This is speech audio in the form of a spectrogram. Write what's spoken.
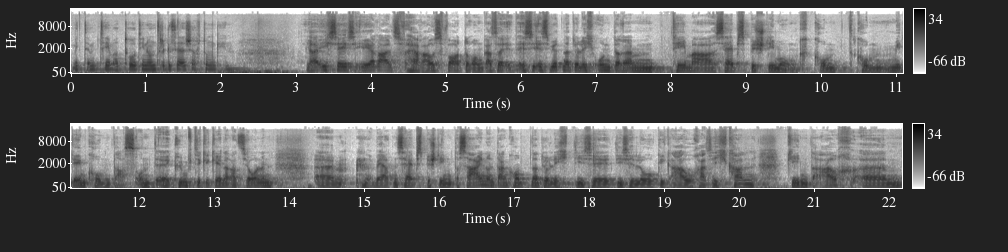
mit dem Thema Tod in unserer Gesellschaft umgehen? Ja, ich sehe es eher als Herausforderung. Also es, es wird natürlich unter dem Thema Selbstbestimmung, kommt, kommt, mit dem kommt das. Und äh, künftige Generationen ähm, werden selbstbestimmter sein und dann kommt natürlich diese, diese Logik auch. Also ich kann Kinder auch ähm,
